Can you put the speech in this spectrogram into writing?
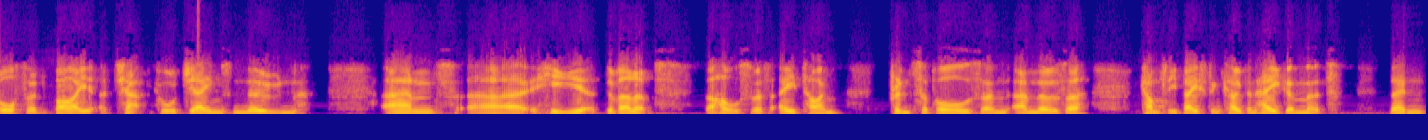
authored by a chap called James Noon, and uh, he developed the whole sort of A time principles, and and there was a company based in Copenhagen that then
